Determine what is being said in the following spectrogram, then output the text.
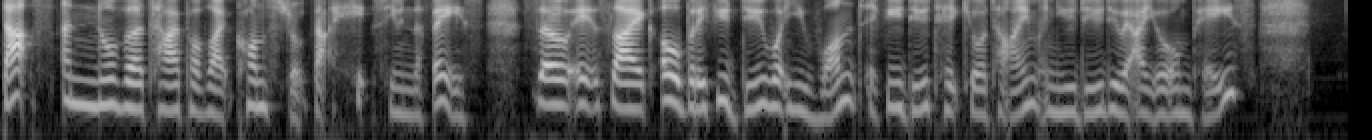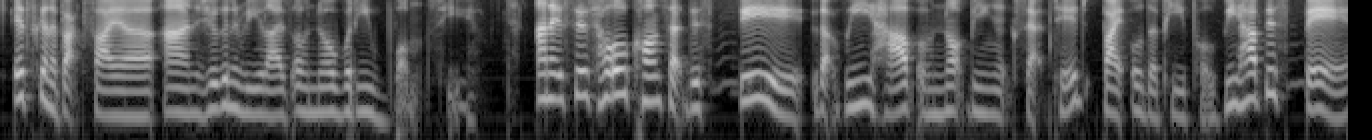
that's another type of like construct that hits you in the face. So it's like oh but if you do what you want if you do take your time and you do do it at your own pace it's going to backfire and you're going to realize oh nobody wants you and it's this whole concept, this fear that we have of not being accepted by other people. We have this fear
